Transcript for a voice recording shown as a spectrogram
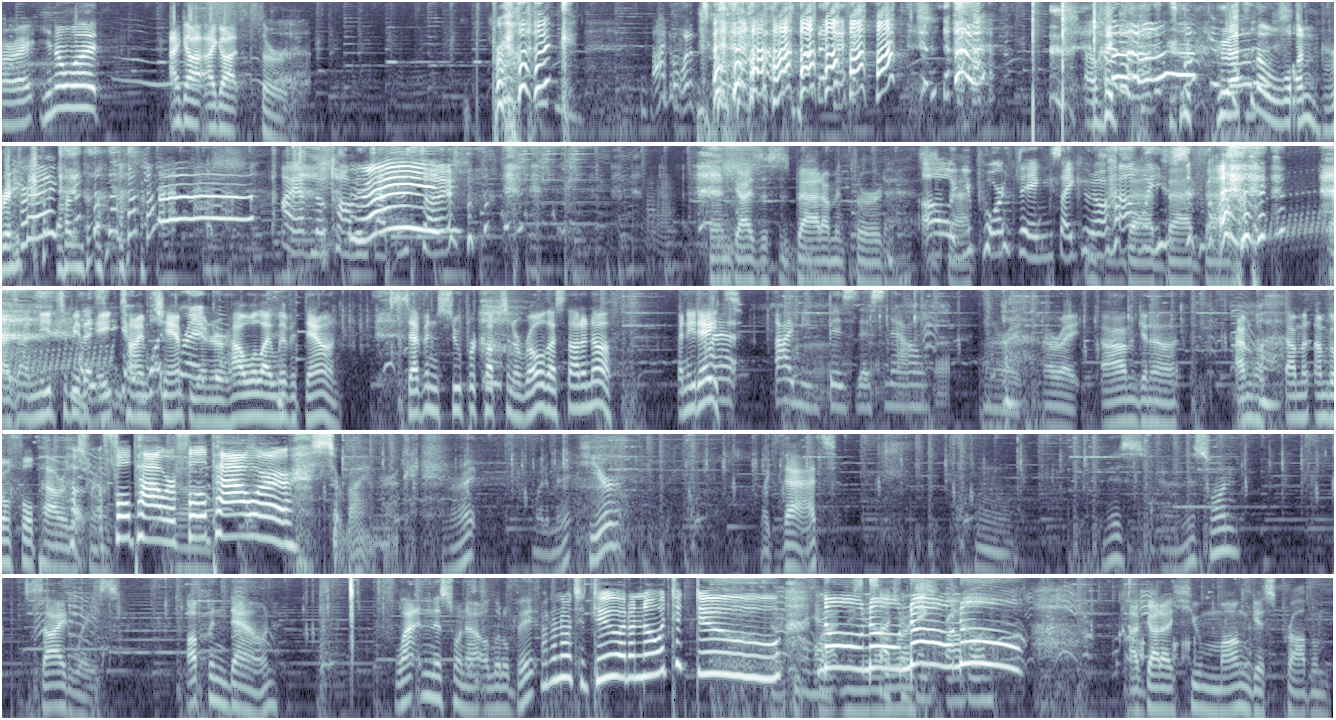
All right. You know what? I got I got third. Brooke? I don't want to I like who, who has the one brick Frick. on the- I have no comments Right. at this time. And guys, this is bad. I'm in third. This Oh, you poor thing, Sykkuno. This is How will you bad, survive? bad. Guys, I need to be the At least you get eight-time champion, bread. or how will I live it down? Seven Super Cups in a row? That's not enough. I need eight. I, I mean business now. All right, all right. I'm gonna, I'm, I'm, I'm going full power this round. Full power, full Uh, power. Survivor, okay. All right. Wait a minute. Here, like that. Hmm. This and this one. Sideways, up and down. Flatten this one out a little bit. I don't know what to do. I don't know what to do. No, no, out. Such a big no, no. I've got a humongous problem.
